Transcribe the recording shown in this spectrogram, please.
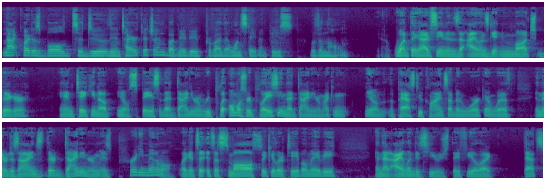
not quite as bold to do the entire kitchen, but maybe provide that one statement piece within the home. Yeah. One thing I've seen is the island's getting much bigger and taking up you know space of that dining room, repl- almost replacing that dining room. I can you know the past two clients I've been working with in their designs, their dining room is pretty minimal. Like it's a it's a small circular table maybe, and that island is huge. They feel like that's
